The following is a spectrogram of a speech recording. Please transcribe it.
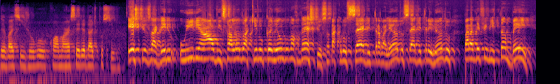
levar esse jogo com a maior seriedade possível. Este é zagueiro William Alves falando aqui no Canhão do Nordeste. O Santa Cruz segue trabalhando, segue treinando para definir também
